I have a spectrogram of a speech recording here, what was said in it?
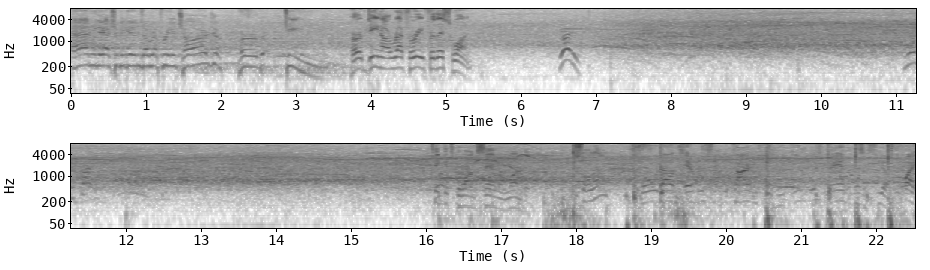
And when the action begins, our referee in charge, Herb Dean. Herb Dean, our referee for this one. Ready. Tickets go on sale in London. Sold out? Sold out every single time because the English fans want to see a fight.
